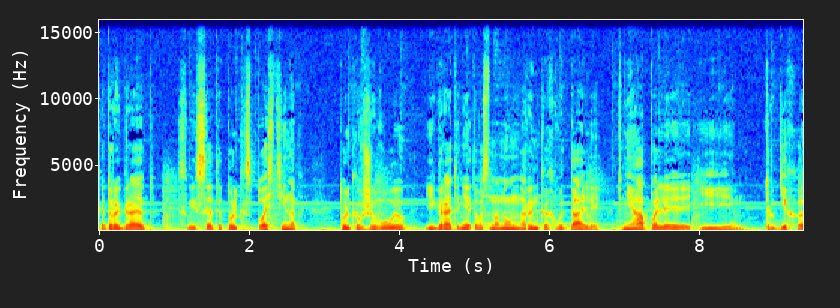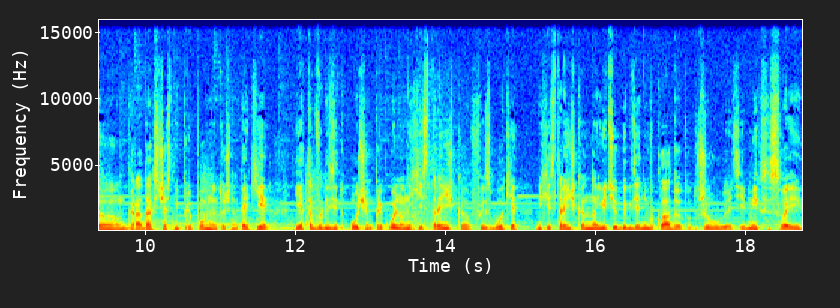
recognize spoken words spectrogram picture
которые играют свои сеты только с пластинок, только вживую, и играют они это в основном на рынках в Италии, в Неаполе и других э, городах, сейчас не припомню точно какие. И это выглядит очень прикольно. У них есть страничка в Фейсбуке, у них есть страничка на Ютубе, где они выкладывают вот вживую эти миксы свои.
